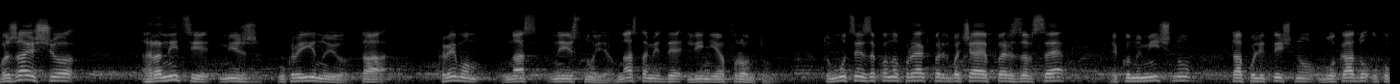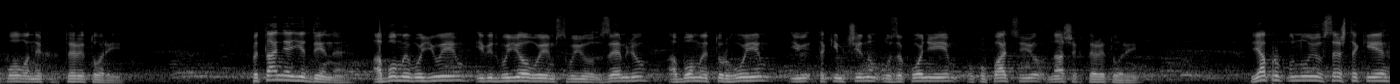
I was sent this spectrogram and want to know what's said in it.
Вважаю, що границі між Україною та Кримом у нас не існує. У нас там іде лінія фронту. Тому цей законопроект передбачає перш за все економічну та політичну блокаду окупованих територій. Питання єдине: або ми воюємо і відвоюємо свою землю, або ми торгуємо і таким чином узаконюємо окупацію наших територій. Я пропоную все ж таки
